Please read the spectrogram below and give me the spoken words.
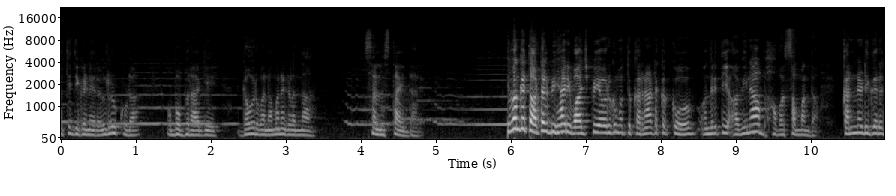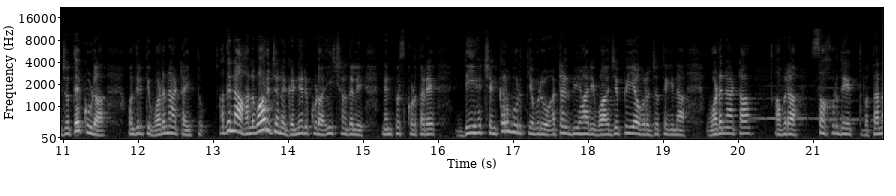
ಅತಿಥಿ ಗಣ್ಯರೆಲ್ಲರೂ ಕೂಡ ಒಬ್ಬೊಬ್ಬರಾಗಿ ಗೌರವ ನಮನಗಳನ್ನು ಸಲ್ಲಿಸ್ತಾ ಇದ್ದಾರೆ. ದಿವಂಗತ ಅಟಲ್ ಬಿಹಾರಿ ವಾಜಪೇಯಿ ಅವರಿಗೂ ಮತ್ತು ಕರ್ನಾಟಕಕ್ಕೂ ಒಂದು ರೀತಿ ಅವಿನಾಭಾವ ಸಂಬಂಧ. ಕನ್ನಡಿಗರ ಜೊತೆ ಕೂಡ ಒಂದು ರೀತಿ ಒಡನಾಟ ಇತ್ತು. ಅದನ್ನು ಹಲವಾರು ಜನ ಗಣ್ಯರು ಕೂಡ ಈ ಕ್ಷಣದಲ್ಲಿ ನೆನಪಿಸ್ಕೊಡ್ತಾರೆ. ಡಿ ಎಚ್ ಶಂಕರಮೂರ್ತಿ ಅವರು ಅಟಲ್ ಬಿಹಾರಿ ವಾಜಪೇಯಿ ಅವರ ಜೊತೆಗಿನ ಒಡನಾಟ, ಅವರ ಸಹೃದಯತ್ವತನ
